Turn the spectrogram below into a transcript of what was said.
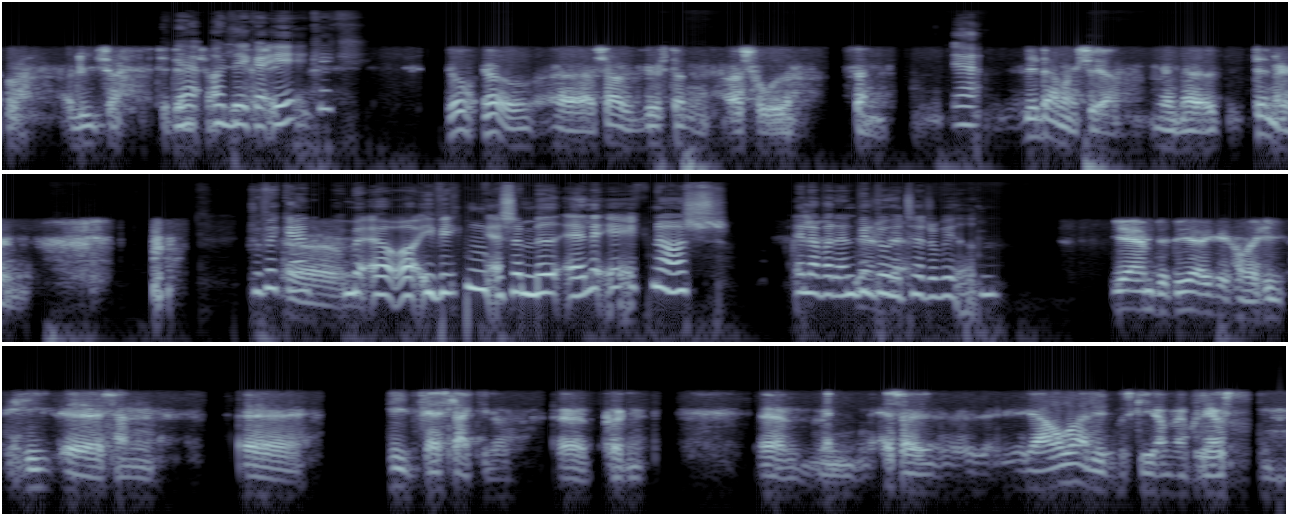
og, og lyser til den. Ja, og lægger æg, ikke? Jo, jo, øh, så løfter den også hovedet. Sådan Ja. lidt avanceret, men øh, den høn. Du vil gerne... Øh. Med, og, i hvilken... Altså med alle æggene også? Eller hvordan vil Ja, du have ja. tatoveret den? Ja, men det, det er ikke kommet helt, helt øh, sådan øh, helt fastlagt endnu øh, på den. Øh, men altså, jeg overvejer lidt måske, om man kunne lave sådan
